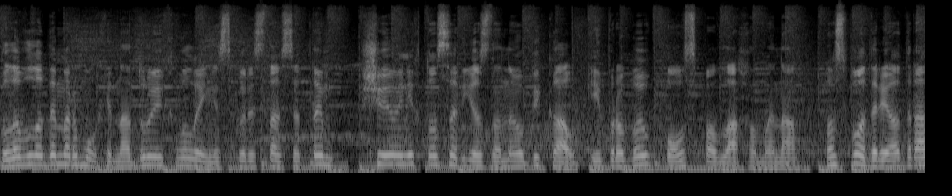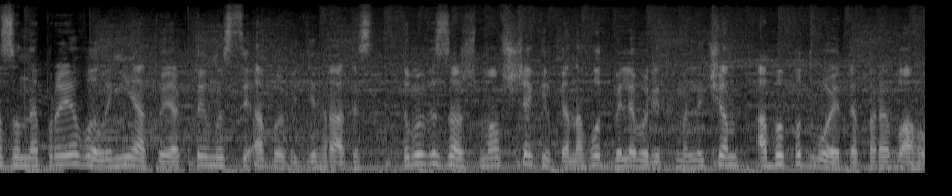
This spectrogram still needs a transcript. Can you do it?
коли Володимир Мухін на другій хвилині скористався тим, що його ніхто серйозно не опікав, і пробив повз Павла Хомина. Господарі одразу не проявили ніякої активності, аби відігратись. Тому візаж мав ще кілька нагод біля воріт хмельничан, аби подвоїти перевагу.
